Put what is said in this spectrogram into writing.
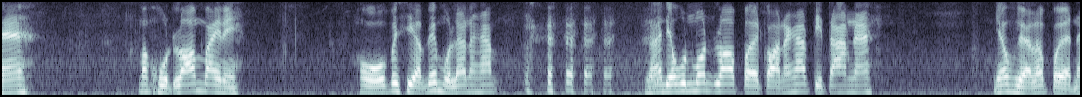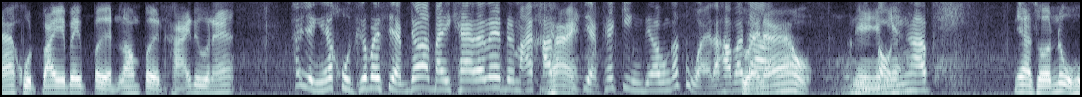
นะ มาขุดล้อมไปเนี่ยโหไปเสียบได้หมดแล้วนะครับ นะเดี๋ยวคุณมดรอเปิดก่อนนะครับ ติดตามนะ เดี๋ยวเผื่อเราเปิดนะ ขุดไปไปเปิดลองเปิดขายดูนะ ถ้าอย่างเงี้ยขุดขึ้นไปเสียบยอดใบแครแล้วเล่นเป็นไม้คลาสใช่สิกเสียบแค่กิ่งเดียวมันก็สวยแล้วครับอาสวยจารย์แล้วนี่นี่อสย่างนเงี้ยครับ เนี่ยสนโอ้โห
